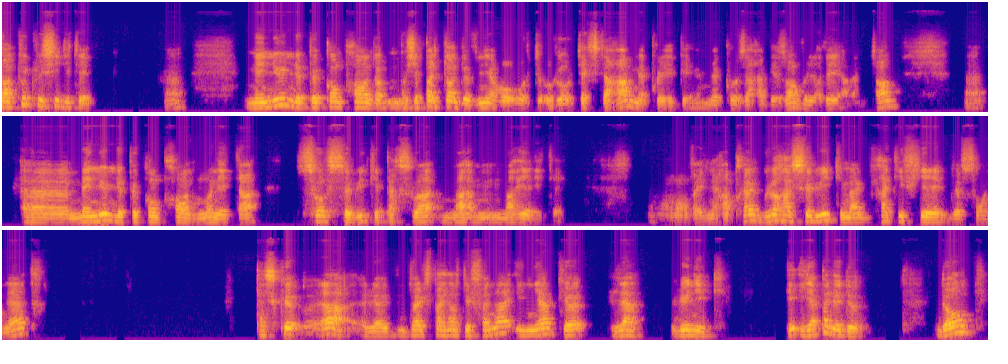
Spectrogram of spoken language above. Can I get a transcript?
en toute lucidité. Hein. Mais nul ne peut comprendre, je n'ai pas le temps de venir au, texte arabe, mais pour les, mais vous l'avez en même temps, euh, mais nul ne peut comprendre mon état, sauf celui qui perçoit ma réalité on va y venir après, gloire à celui qui m'a gratifié de son être, parce que là, dans l'expérience du fana, il n'y a que l'un, l'unique, et il n'y a pas le deux. Donc,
